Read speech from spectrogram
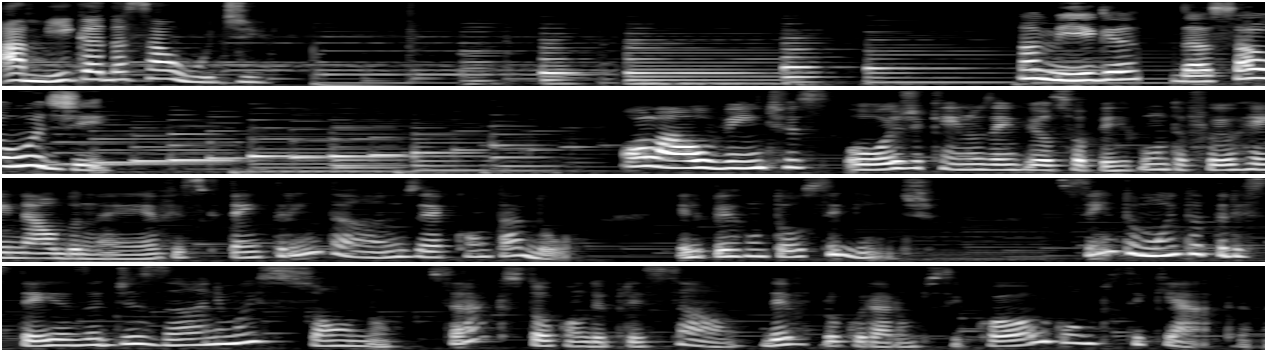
Amiga da Saúde. Amiga da Saúde. Olá, ouvintes! Hoje quem nos enviou sua pergunta foi o Reinaldo Neves, que tem 30 anos e é contador. Ele perguntou o seguinte: Sinto muita tristeza, desânimo e sono. Será que estou com depressão? Devo procurar um psicólogo ou um psiquiatra?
